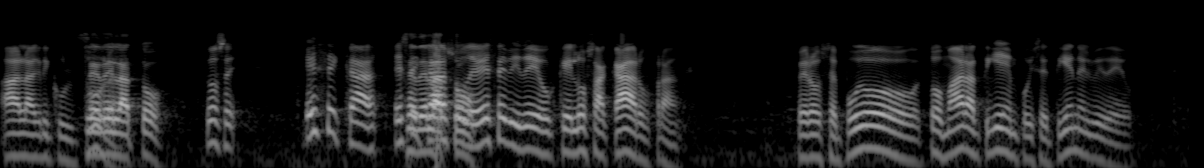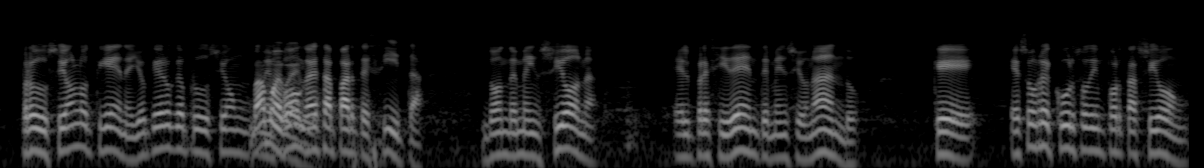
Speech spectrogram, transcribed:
a la agricultura. Se delató. Entonces, ese, ca- ese caso de ese video que lo sacaron, Francia, pero se pudo tomar a tiempo y se tiene el video. Producción lo tiene. Yo quiero que producción Vamos me ponga esa partecita donde menciona el presidente mencionando que esos recursos de importación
